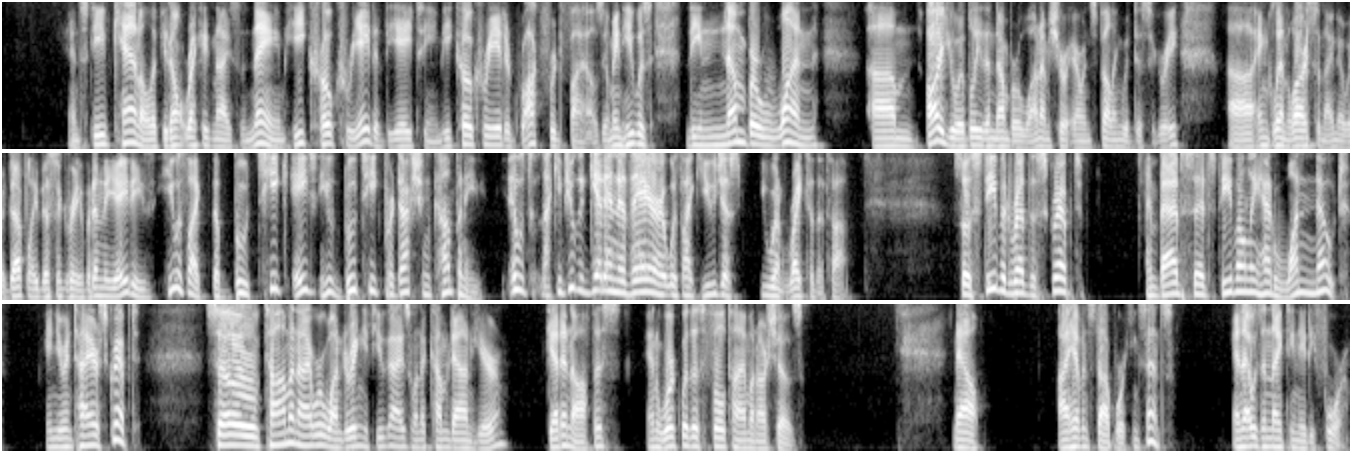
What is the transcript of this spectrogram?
And Steve Cannell, if you don't recognize the name, he co created the A Team. He co created Rockford Files. I mean, he was the number one, um, arguably the number one. I'm sure Aaron Spelling would disagree. Uh, and Glen Larson, I know, would definitely disagree. But in the 80s, he was like the boutique age, he was boutique production company. It was like if you could get into there, it was like you just you went right to the top. So Steve had read the script, and Babs said Steve only had one note in your entire script. So Tom and I were wondering if you guys want to come down here, get an office, and work with us full time on our shows. Now, I haven't stopped working since, and that was in 1984.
